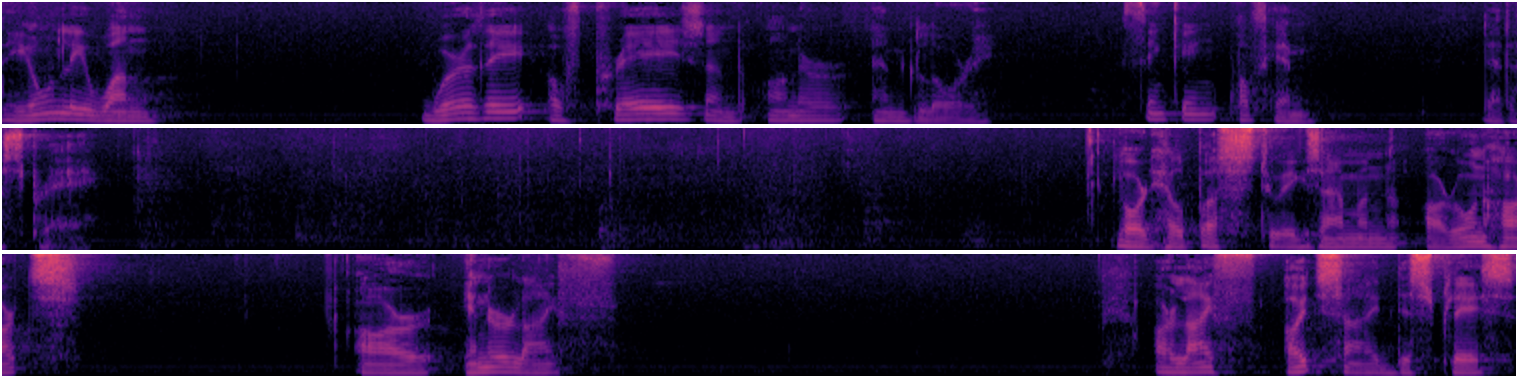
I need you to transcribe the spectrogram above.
the only one worthy of praise and honor and glory. Thinking of Him, let us pray. Lord, help us to examine our own hearts, our inner life, our life outside this place,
